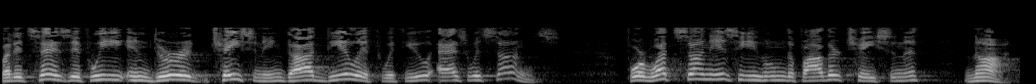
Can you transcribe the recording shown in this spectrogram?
But it says, if we endure chastening, God dealeth with you as with sons. For what son is he whom the Father chasteneth not?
